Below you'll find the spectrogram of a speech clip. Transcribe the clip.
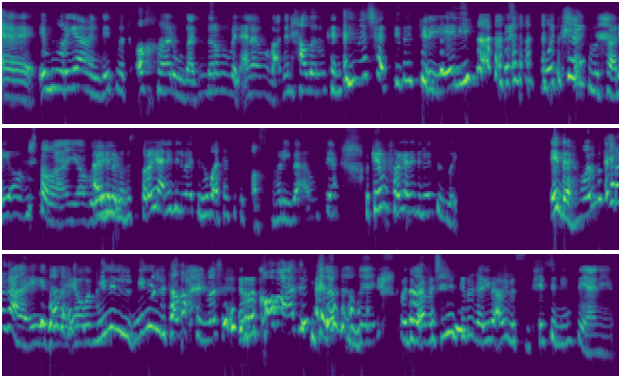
آه ابنه رجع من البيت متأخر وبعدين ضربه بالقلم وبعدين حضنه كان في مشهد كده سريالي مضحك بطريقة مش طبيعية بجد أيوة. لما بتتفرجي عليه دلوقتي اللي هو بقى بتتاثري بقى وبتاع فكان بتتفرجي عليه دلوقتي زي إيه ده؟ هو أنا بتفرج على إيه؟ هو إيه؟ هو مين ال... مين اللي سمح في المشهد؟ الرقابة عدت الكلام إزاي بتبقى مشاهد كده غريبة قوي بس بتحسي إن انت يعني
